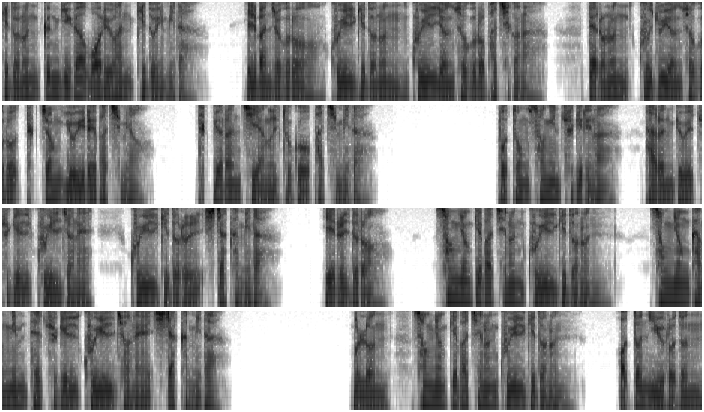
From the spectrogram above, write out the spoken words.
기도는 끈기가 월요한 기도입니다. 일반적으로 9일 기도는 9일 연속으로 바치거나 때로는 9주 연속으로 특정 요일에 바치며 특별한 지향을 두고 바칩니다. 보통 성인 축일이나 다른 교회 축일 9일 전에 9일 기도를 시작합니다. 예를 들어 성령께 바치는 9일 기도는 성령 강림 대축일 9일 전에 시작합니다. 물론 성령께 바치는 9일 기도는 어떤 이유로든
